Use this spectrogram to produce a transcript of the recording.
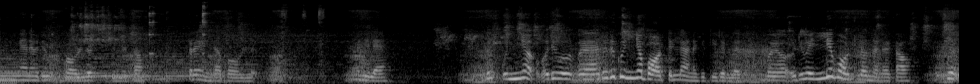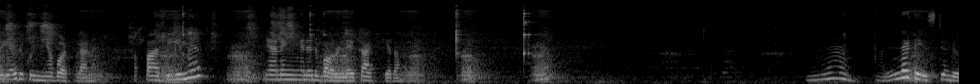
ഇങ്ങനെ ഒരു ബൗളിൽ വെച്ചിട്ടുണ്ട് കേട്ടോ ഇത്രയുണ്ട് ബൗളിൽ കണ്ടില്ലേ? ഇത് കുഞ്ഞ ഒരു വേറൊരു കുഞ്ഞ ബോട്ടിലാണ് കിട്ടിയിട്ടുള്ളത്. ഒരു വലിയ ബോട്ടിലൊന്നല്ല കേട്ടോ ചെറിയൊരു കുഞ്ഞ ബോട്ടിലാണ് അപ്പം അതിൽ നിന്ന് ഞാൻ ഇങ്ങനെ ഒരു ബൗളിലേക്ക് ആക്കിയതാണ് ഉം, നല്ല ടേസ്റ്റ് ഉണ്ട്.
